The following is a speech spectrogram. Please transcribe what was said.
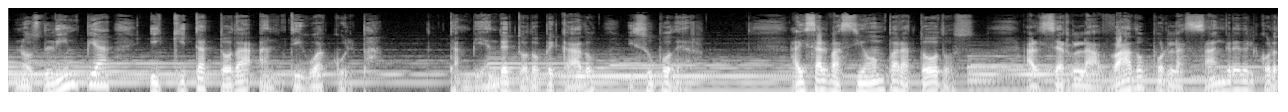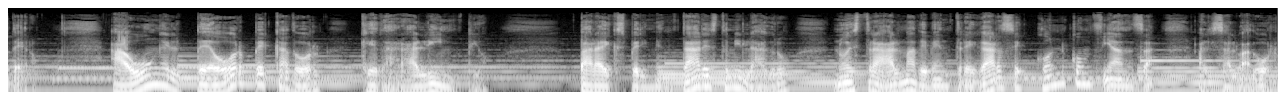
nos limpia y quita toda antigua culpa, también de todo pecado y su poder. Hay salvación para todos al ser lavado por la sangre del Cordero. Aún el peor pecador quedará limpio. Para experimentar este milagro, nuestra alma debe entregarse con confianza al Salvador.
